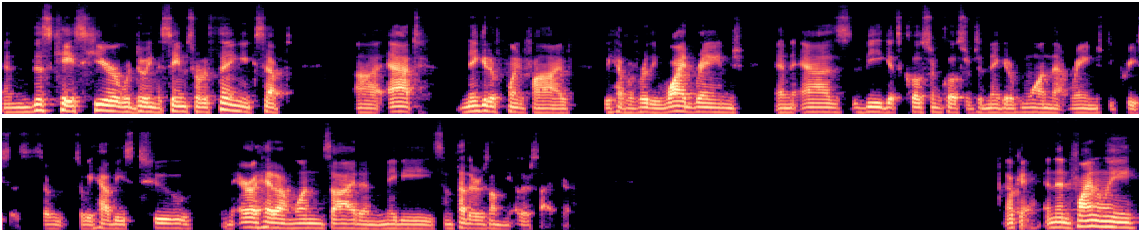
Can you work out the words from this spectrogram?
In this case here, we're doing the same sort of thing, except uh, at negative 0.5, we have a really wide range. And as V gets closer and closer to negative one, that range decreases. So, so we have these two an arrowhead on one side and maybe some feathers on the other side here. Okay, and then finally,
